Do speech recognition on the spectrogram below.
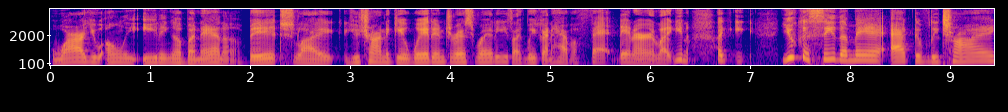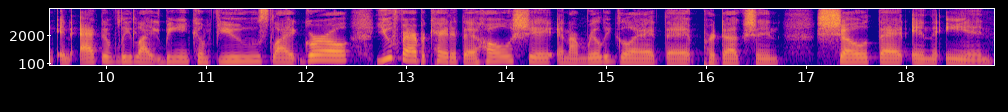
why are you only eating a banana, bitch? Like, you trying to get wedding dress ready? like, we're gonna have a fat dinner. Like, you know, like you could see the man actively trying and actively like being confused. Like, girl, you fabricated that whole shit, and I'm really glad that production showed that in the end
